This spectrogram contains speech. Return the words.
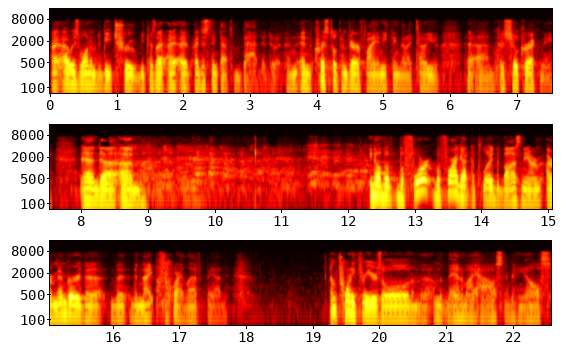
I, I always want them to be true because I, I, I just think that's bad to do it. And, and Crystal can verify anything that I tell you because uh, she'll correct me. And, uh, um, you know, but before before I got deployed to Bosnia, I, remember the, the the night before I left, man. I'm 23 years old. I'm the, I'm the man of my house and everything else.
